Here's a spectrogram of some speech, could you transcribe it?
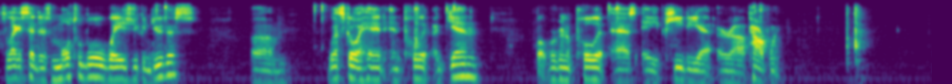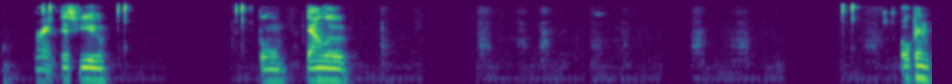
So like I said, there's multiple ways you can do this. Um, let's go ahead and pull it again, but we're going to pull it as a PDF or a PowerPoint. Right, this view, boom, download. Open.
